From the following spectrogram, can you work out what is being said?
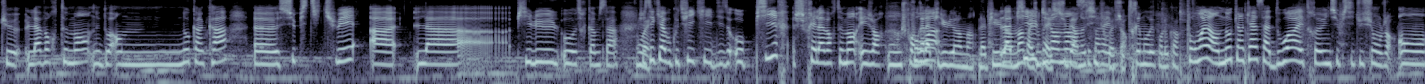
que l'avortement ne doit en aucun cas euh, substituer à la pilule ou autre comme ça. Je sais qu'il y a beaucoup de filles qui disent au pire, je ferai l'avortement et genre Ou je moi- la pilule du lendemain. La pilule La du lendemain, pilule par exemple, du elle est super nocive. C'est très mauvais pour le corps. Pour moi, en aucun cas, ça doit être une substitution. Genre, en,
